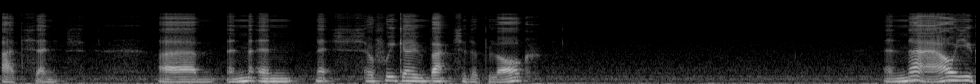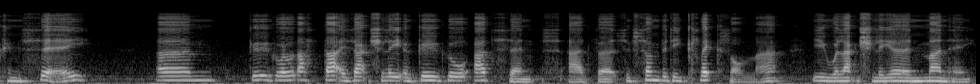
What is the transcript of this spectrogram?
AdSense. Um, and, and let's so if we go back to the blog. And now you can see um, Google that, that is actually a Google AdSense advert. So if somebody clicks on that you will actually earn money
